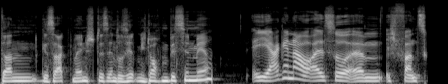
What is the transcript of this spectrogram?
dann gesagt, Mensch, das interessiert mich noch ein bisschen mehr? Ja, genau. Also ähm, ich fand's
